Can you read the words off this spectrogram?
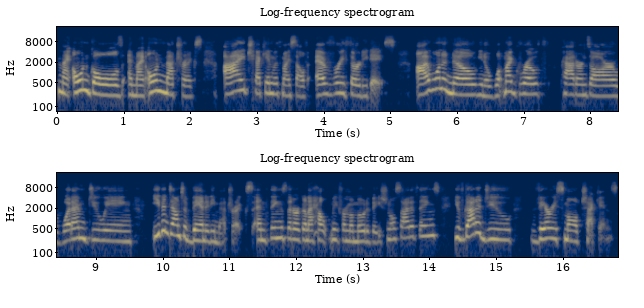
my own goals and my own metrics, I check in with myself every 30 days. I want to know, you know, what my growth patterns are, what I'm doing, even down to vanity metrics and things that are going to help me from a motivational side of things. You've got to do very small check-ins.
